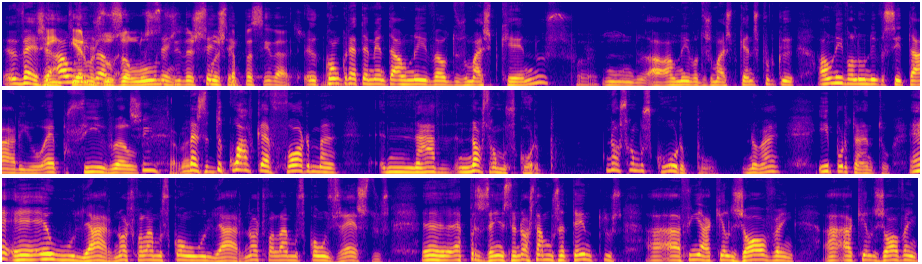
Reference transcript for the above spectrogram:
Veja, em termos nível, dos alunos sim, e das sim, suas sim. capacidades. Eh, concretamente ao nível dos mais pequenos, pois. Hum, ao nível dos mais pequenos, porque ao nível universitário é possível, tá mas de qualquer forma, nada, nós somos corpo. Nós somos corpo não é? E, portanto, é, é, é, o olhar, nós falamos com o olhar, nós falamos com os gestos, uh, a presença, nós estamos atentos a, a, enfim, àquele jovem, a, àquele jovem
